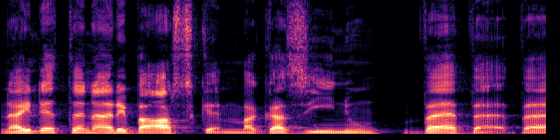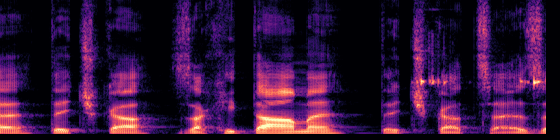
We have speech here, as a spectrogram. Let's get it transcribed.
najdete na rybářském magazínu www.zachytáme.cz.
